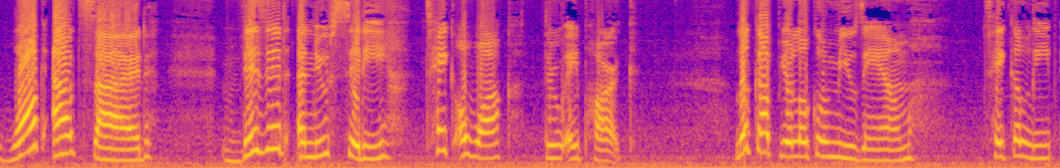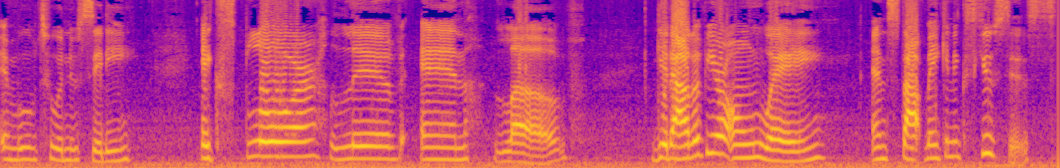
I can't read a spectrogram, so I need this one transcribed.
Walk outside, visit a new city, take a walk through a park, look up your local museum, take a leap and move to a new city, explore, live, and love. Get out of your own way and stop making excuses.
